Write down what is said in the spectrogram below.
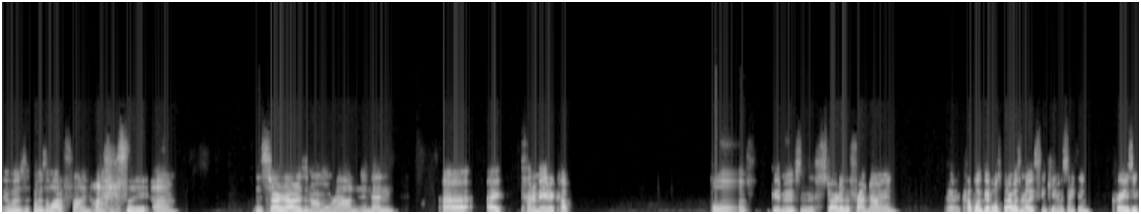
it was it was a lot of fun. Obviously, um, it started out as a normal round, and then uh, I kind of made a couple of good moves in the start of the front nine, uh, a couple of good holes, but I wasn't really thinking it was anything crazy.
